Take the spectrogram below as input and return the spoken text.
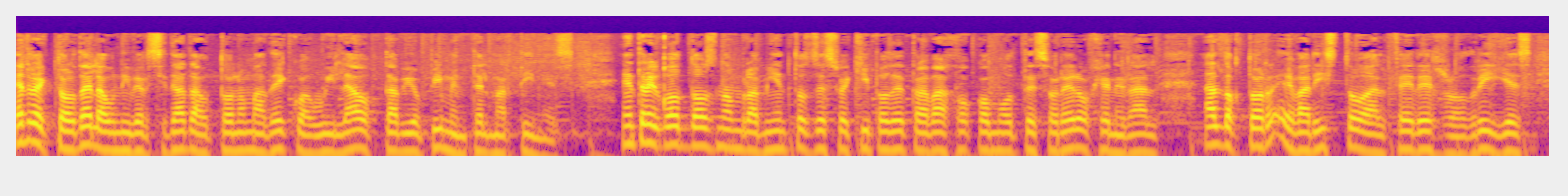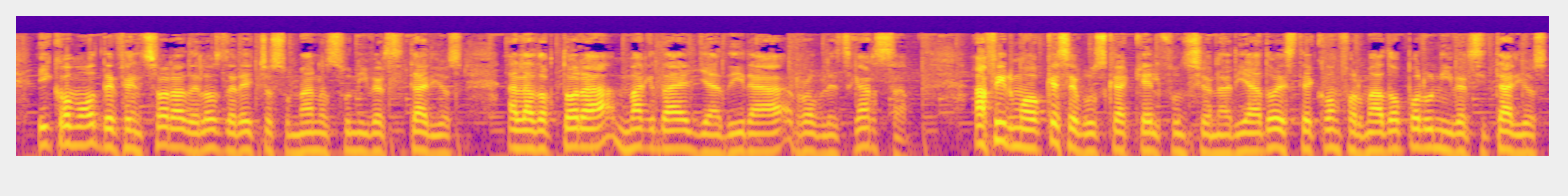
El rector de la Universidad Autónoma de Coahuila, Octavio Pimentel Martínez, entregó dos nombramientos de su equipo de trabajo como tesorero general al doctor Evaristo Alférez Rodríguez y como defensora de los derechos humanos universitarios a la doctora Magda Yadira Robles Garza. Afirmó que se busca que el funcionariado esté conformado por universitarios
